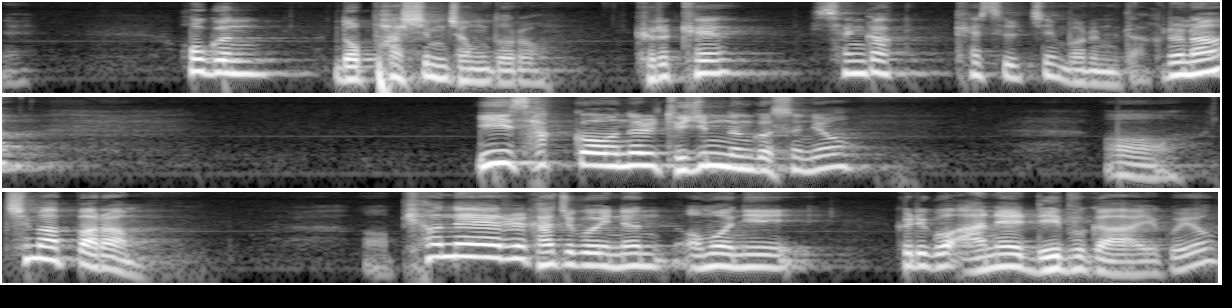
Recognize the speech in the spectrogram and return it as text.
예, 혹은 높아심 정도로 그렇게 생각했을지 모릅니다. 그러나 이 사건을 뒤집는 것은요, 어, 치맛바람, 어, 편애를 가지고 있는 어머니 그리고 아내 리브가이고요.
